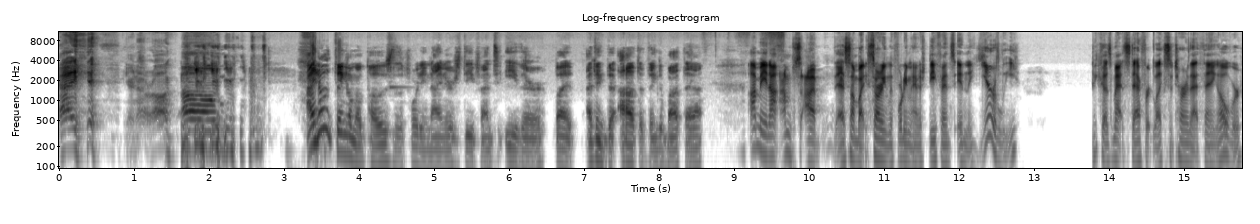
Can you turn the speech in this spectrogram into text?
I- you're not wrong. Um, I don't think I'm opposed to the 49ers defense either, but I think that I'll have to think about that. I mean, I, I'm I, as somebody starting the 49ers defense in the yearly because Matt Stafford likes to turn that thing over.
